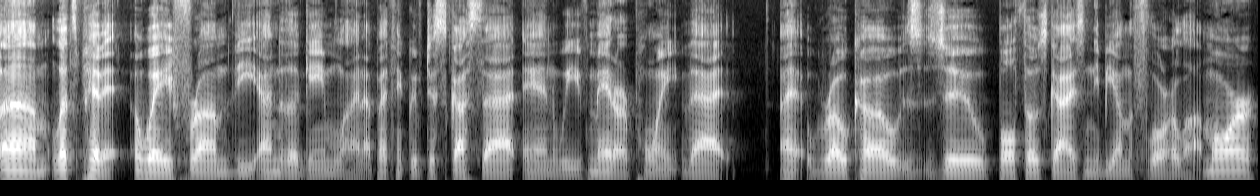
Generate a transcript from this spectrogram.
um, let's pivot away from the end of the game lineup. I think we've discussed that, and we've made our point that uh, RoCo, Zoo, both those guys need to be on the floor a lot more.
